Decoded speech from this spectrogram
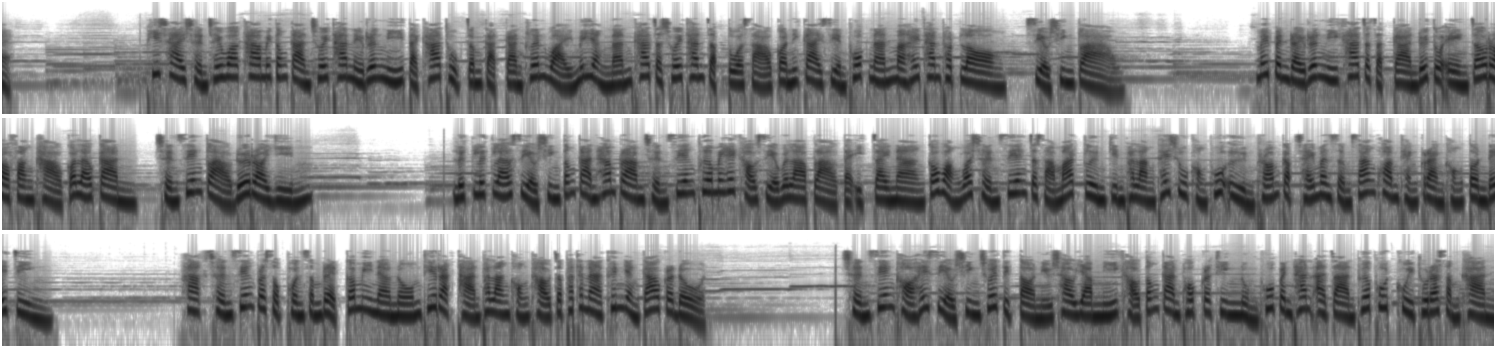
พี่ชายเฉินใช่ว่าข้าไม่ต้องการช่วยท่านในเรื่องนี้ แต่ข้าถูกจำกัดการเคลื่อนไหวไม่อย่างนั้นข้าจะช่วยท่านจับตัวสาวกรนิกายเสียนพวกนั้นมาให้ท่านทดลอง เสี่ยวชิงกล่าว ไม่เป็นไรเรื่องนี้ข้าจะจัดการด้วยตัวเองเจ้ารอฟังข่าวก็แล้วกัน เฉินเซี่ยงกล่าวด้วยรอยยิ้ม ลึกๆแล้วเสี่ยวชิงต้องการห้ามปรามเฉินเซี่ยงเพื่อไม่ให้เขาเสียเวลาเปล่าแต่อีกใจนางก็หวังว่าเฉินเซี่ยงจะสามารถกลืนกินพลังไทชูของผู้อื่น พร้อมกับใช้มันเสริมสร้างความแข็งแกร่งของตนได้จริง หากเฉินเซี่ยงประสบผลสำเร็จก็มีแนวโน้มที่หลักฐานพลังของเขาจะพัฒนาขึ้นอย่างก้าวกระโดด เฉินเซี่ยงขอให้เสี่ยวชิงช่วยติดต่อหนิวชาวยามนี้เขาต้องการพบกระทิงหนุ่มผู้เป็นท่านอาจารย์เพื่อพูดคุยธุระสำคัญ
